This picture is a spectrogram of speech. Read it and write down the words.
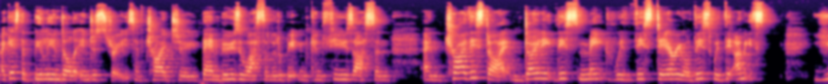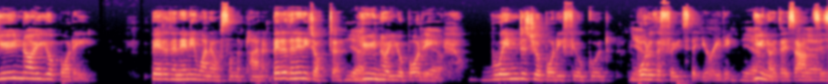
I guess, the billion dollar industries have tried to bamboozle us a little bit and confuse us and and try this diet and don't eat this meat with this dairy or this with the. I mean, it's you know your body better than anyone else on the planet, better than any doctor. Yeah. You know your body. yeah, When does your body feel good? Yeah. What are the foods that you're eating? You know those answers.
